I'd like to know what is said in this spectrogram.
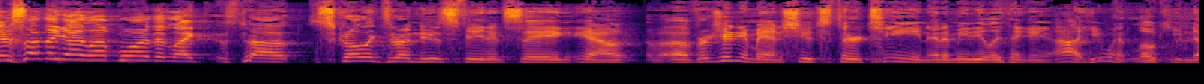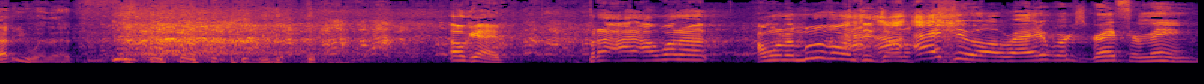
There's something I love more than like uh, scrolling through a news feed and seeing, you know, a Virginia man shoots 13 and immediately thinking, ah, he went low key nutty with it. okay, but I, I want to. I want to move on to Donald. I, I do all right. It works great for me.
